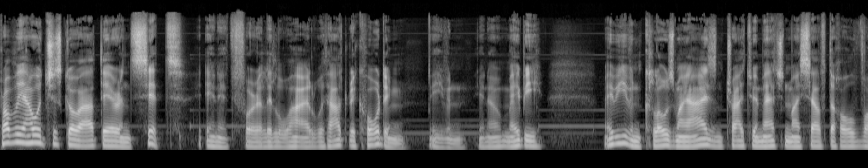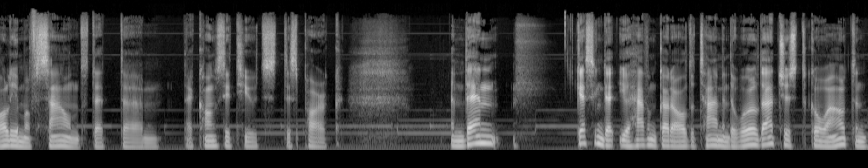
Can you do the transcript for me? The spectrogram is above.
Probably I would just go out there and sit in it for a little while without recording even you know? Maybe maybe even close my eyes and try to imagine myself the whole volume of sound that um, that constitutes this park. And then guessing that you haven't got all the time in the world i'd just go out and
